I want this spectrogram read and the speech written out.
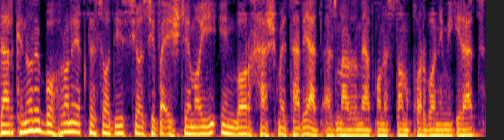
در کنار بحران اقتصادی، سیاسی و اجتماعی این بار خشم طبیعت از مردم افغانستان قربانی می گیرد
